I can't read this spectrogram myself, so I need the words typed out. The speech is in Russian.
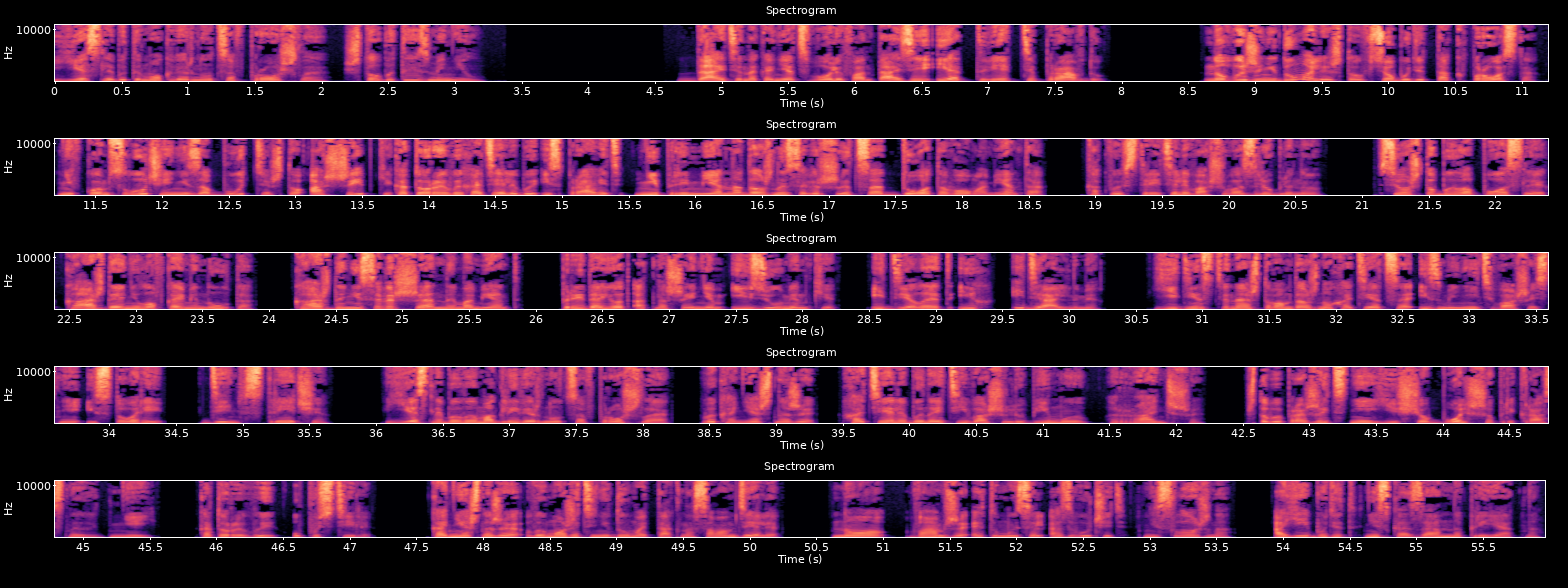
Если бы ты мог вернуться в прошлое, что бы ты изменил? Дайте, наконец, волю фантазии и ответьте правду. Но вы же не думали, что все будет так просто? Ни в коем случае не забудьте, что ошибки, которые вы хотели бы исправить, непременно должны совершиться до того момента, как вы встретили вашу возлюбленную. Все, что было после, каждая неловкая минута, каждый несовершенный момент придает отношениям изюминки, и делает их идеальными. Единственное, что вам должно хотеться изменить в вашей с ней истории – день встречи. Если бы вы могли вернуться в прошлое, вы, конечно же, хотели бы найти вашу любимую раньше, чтобы прожить с ней еще больше прекрасных дней, которые вы упустили. Конечно же, вы можете не думать так на самом деле, но вам же эту мысль озвучить несложно, а ей будет несказанно приятно.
